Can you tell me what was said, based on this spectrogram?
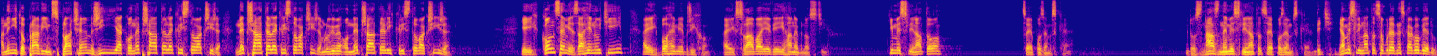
a nyní to pravím s plačem, žijí jako nepřátelé Kristova kříže. Nepřátelé Kristova kříže. Mluvíme o nepřátelích Kristova kříže. Jejich koncem je zahynutí a jejich bohem je břicho. A jejich sláva je v jejich hanebnosti. Tím myslí na to, co je pozemské. Kdo z nás nemyslí na to, co je pozemské? Teď já myslím na to, co bude dneska k obědu.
